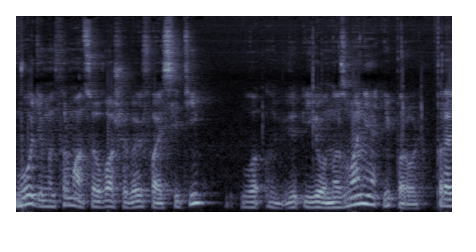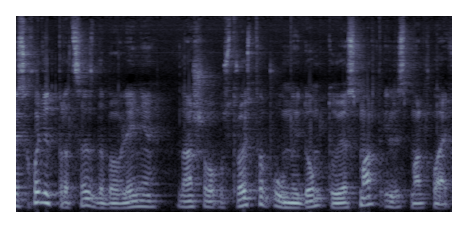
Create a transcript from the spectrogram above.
Вводим информацию о вашей Wi-Fi сети, ее название и пароль. Происходит процесс добавления нашего устройства в умный дом Tuya Smart или Smart Life.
